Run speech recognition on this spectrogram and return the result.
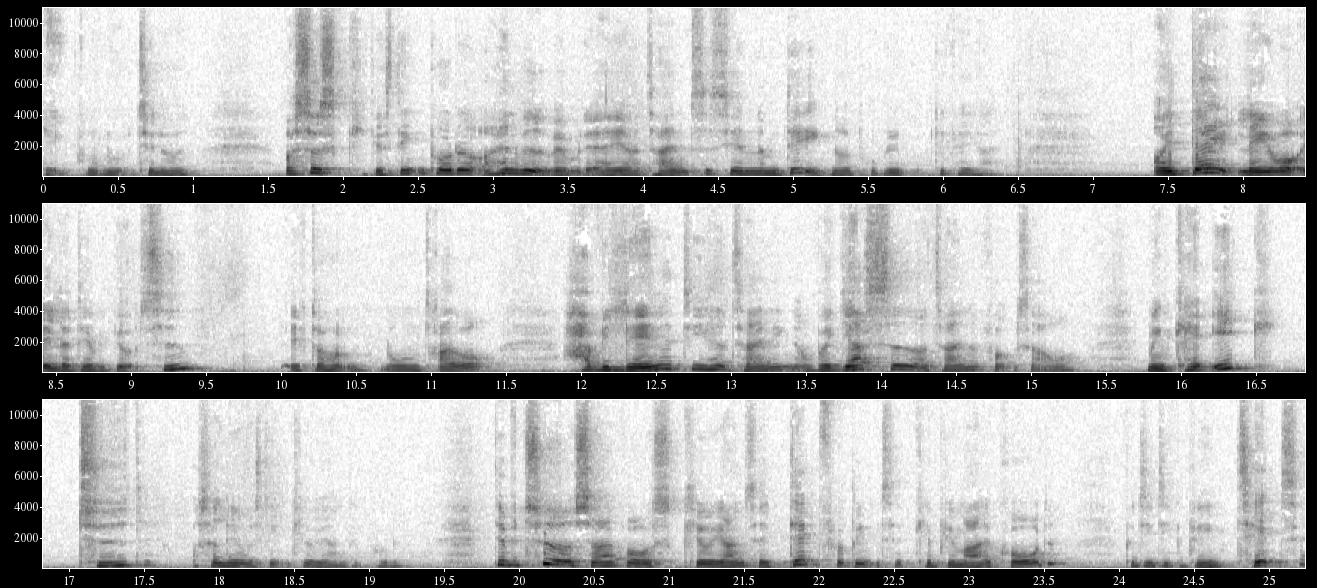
jeg ikke bruge noget til noget. Og så kigger Sten på det, og han ved, hvem det er, jeg har tegnet, så siger han, det er ikke noget problem, det kan jeg. Og i dag laver, eller det har vi gjort siden, efterhånden nogle 30 år, har vi lavet de her tegninger, hvor jeg sidder og tegner folks arver, men kan ikke tyde det, og så laver Sten klaviance på det. Det betyder så, at vores klaviancer i den forbindelse kan blive meget korte, fordi de kan blive intense.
